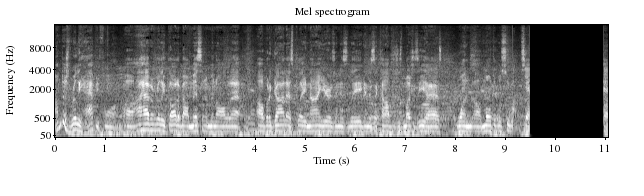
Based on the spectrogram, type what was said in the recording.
I'm just really happy for him. Uh, I haven't really thought about missing him and all of that. Yeah. Uh, but a guy that's played nine years in this league and has accomplished as much as he has, won uh, multiple Super Bowls. So uh,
